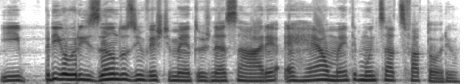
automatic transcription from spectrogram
e priorizando os investimentos nessa área é realmente muito satisfatório.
